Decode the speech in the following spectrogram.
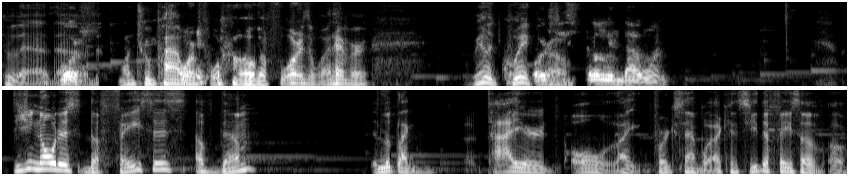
to the, The the, the one true power for or the force or whatever, really quick, Or she's strong in that one. Did you notice the faces of them? It looked like tired, old. Like, for example, I can see the face of of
